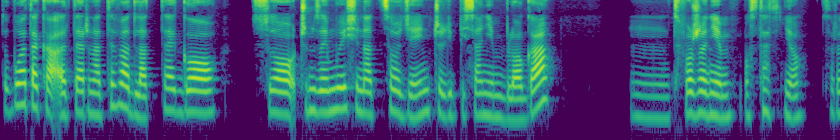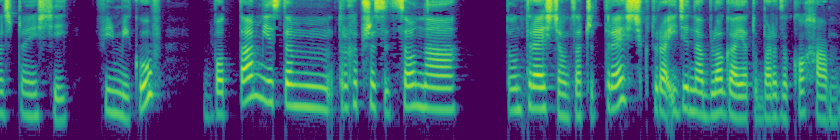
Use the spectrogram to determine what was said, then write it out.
to była taka alternatywa dla tego, co, czym zajmuję się na co dzień, czyli pisaniem bloga, mm, tworzeniem ostatnio coraz częściej filmików bo tam jestem trochę przesycona tą treścią, znaczy treść, która idzie na bloga, ja to bardzo kocham,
